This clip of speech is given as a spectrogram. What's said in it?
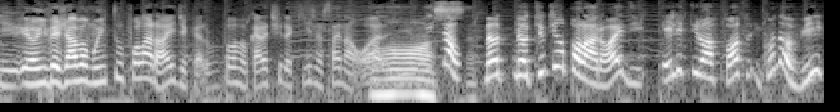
E eu invejava muito o Polaroid, cara. Porra, o cara tira aqui já sai na hora. Nossa. Então, meu, meu tio tinha um Polaroid, ele tirou a foto e quando eu vi,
